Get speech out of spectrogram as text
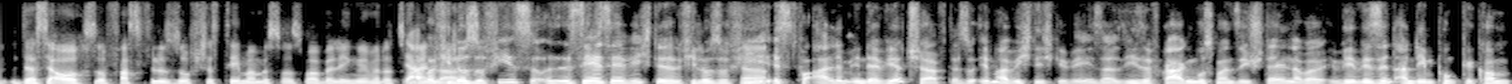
äh, das ist ja auch so fast philosophisches Thema, müssen wir uns mal überlegen, wenn wir dazu Ja, aber einladen. Philosophie ist äh, sehr, sehr wichtig. Philosophie ist vor allem in der Wirtschaft, also immer wichtig gewesen. Also diese Fragen muss man sich stellen, aber wir, wir sind an dem Punkt gekommen,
